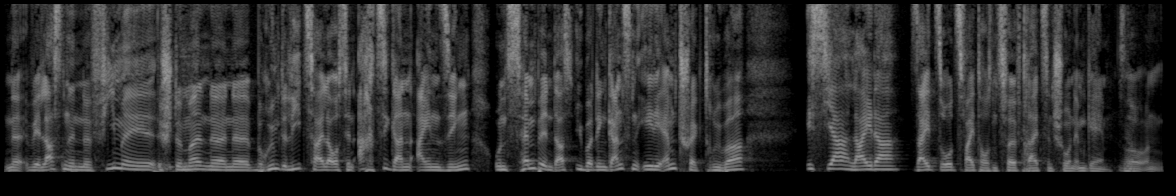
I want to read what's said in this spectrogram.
eine, wir lassen eine Female-Stimme, eine, eine berühmte Liedzeile aus den 80ern einsingen und samplen das über den ganzen EDM-Track drüber, ist ja leider seit so 2012, 13 schon im Game. So, und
